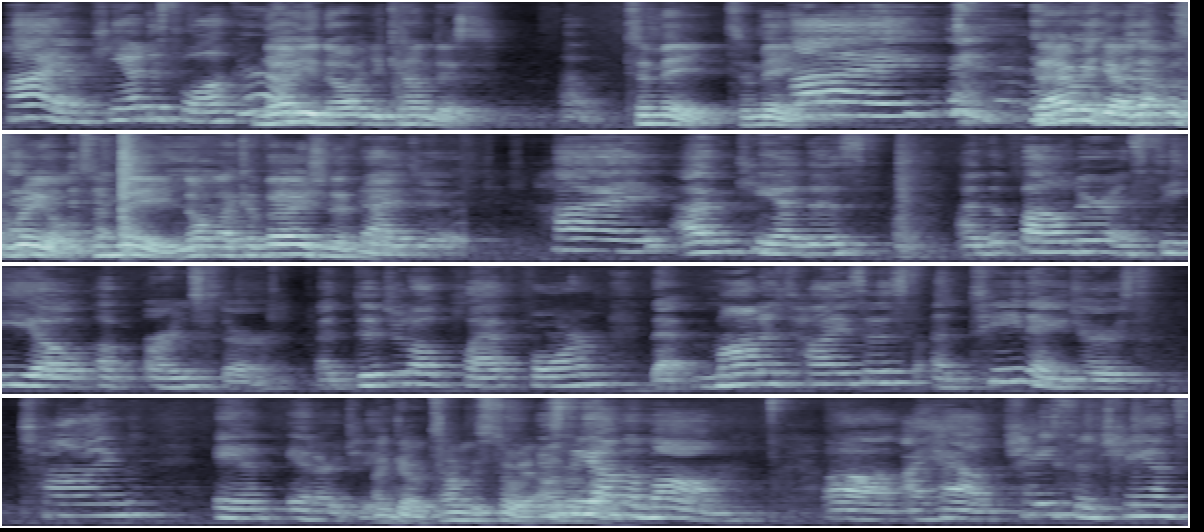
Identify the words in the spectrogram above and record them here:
Hi, I'm Candace Walker. No, you're not. You're Candace. Oh. To me. To me. Hi. There we go. That was real. To me, not like a version of me. Hi, I'm Candace. I'm the founder and CEO of Earnster, a digital platform that monetizes a teenager's time and energy. And go. Tell me the story. You I'm see, a I'm a mom. Uh, I have Chase and Chance.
